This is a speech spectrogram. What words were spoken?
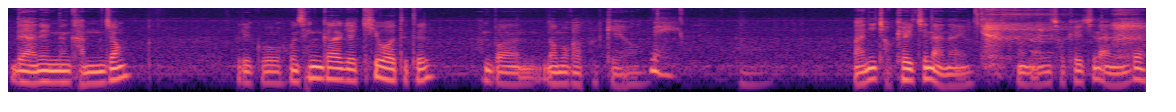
내 안에 있는 감정 그리고 혹은 생각의 키워드들 한번 넘어가 볼게요. 네. 많이 적혀 있진 않아요. 어, 많이 적혀 있진 않은데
